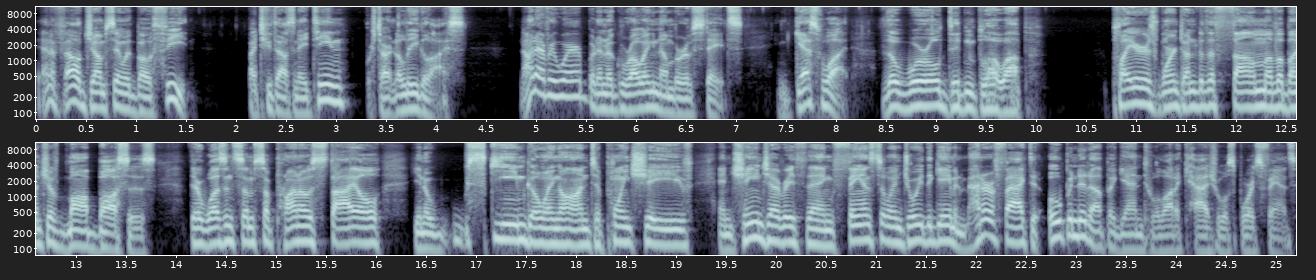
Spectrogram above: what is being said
the NFL jumps in with both feet. By 2018, we're starting to legalize. Not everywhere, but in a growing number of states. And guess what? The world didn't blow up. Players weren't under the thumb of a bunch of mob bosses. There wasn't some soprano style, you know, scheme going on to point shave and change everything. Fans still enjoyed the game. And matter of fact, it opened it up again to a lot of casual sports fans.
